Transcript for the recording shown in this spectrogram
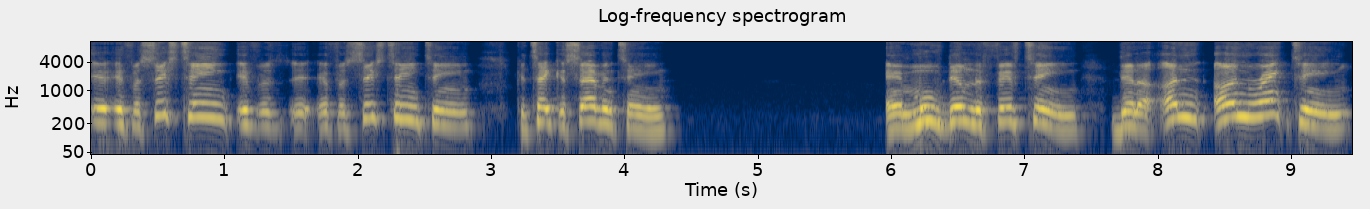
if a sixteen, if a if a sixteen team could take a seventeen and move them to fifteen, then an un, unranked team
